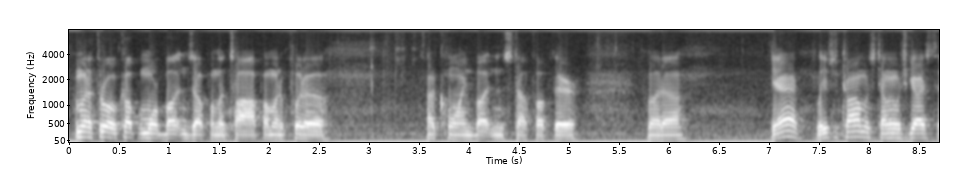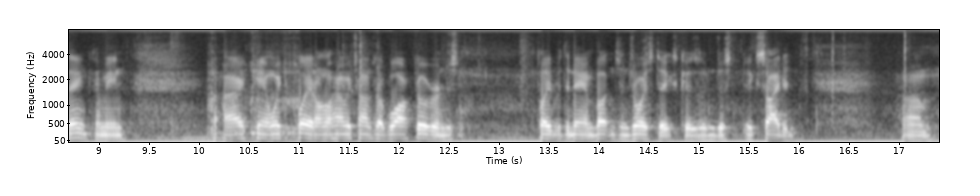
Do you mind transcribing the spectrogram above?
I'm going to throw a couple more buttons up on the top. I'm going to put a a coin button and stuff up there. But uh, yeah, leave some comments. Tell me what you guys think. I mean, I can't wait to play. I don't know how many times I've walked over and just played with the damn buttons and joysticks because I'm just excited. Um,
